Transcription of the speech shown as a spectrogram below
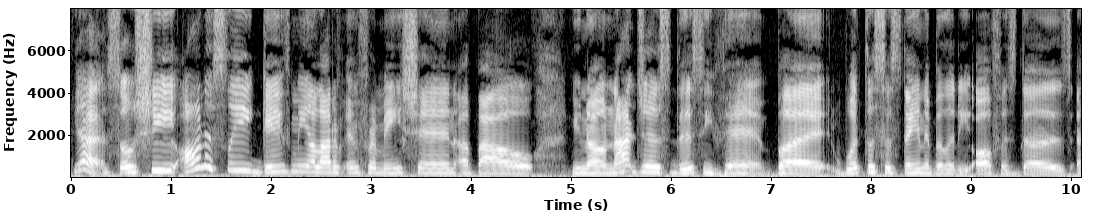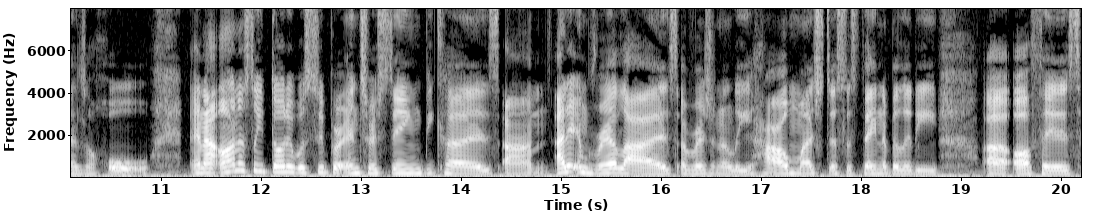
Yeah, so she honestly gave me a lot of information about you know, not just this event, but what the sustainability office does as a whole. And I honestly thought it was super interesting because um, I didn't realize originally how much the sustainability uh, office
